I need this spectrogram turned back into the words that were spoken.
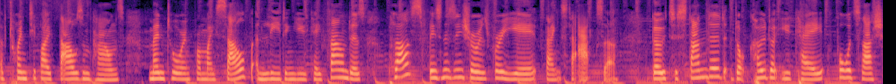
of £25,000, mentoring from myself and leading UK founders, plus business insurance for a year thanks to AXA. Go to standard.co.uk forward slash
